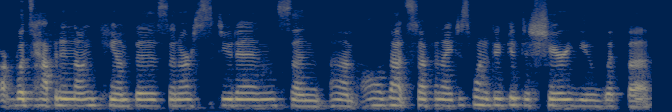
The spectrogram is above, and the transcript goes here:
right. what's happening on campus and our students and um, all of that stuff. And I just wanted to get to share you with the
